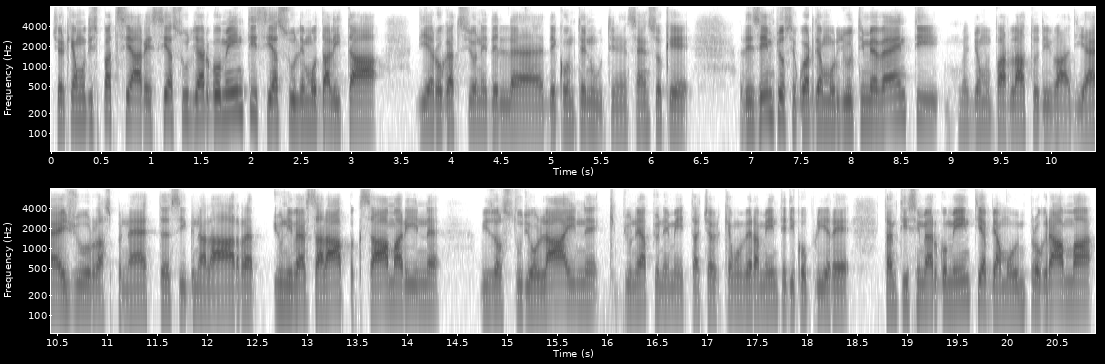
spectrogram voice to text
cerchiamo di spaziare sia sugli argomenti sia sulle modalità di erogazione del, dei contenuti, nel senso che ad esempio se guardiamo gli ultimi eventi abbiamo parlato di, di Azure, ASP.NET, SignalR, Universal App, Xamarin, Visual Studio Online, chi più ne ha più ne metta, cerchiamo veramente di coprire tantissimi argomenti, abbiamo in programma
